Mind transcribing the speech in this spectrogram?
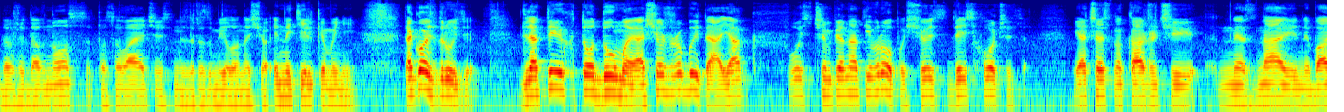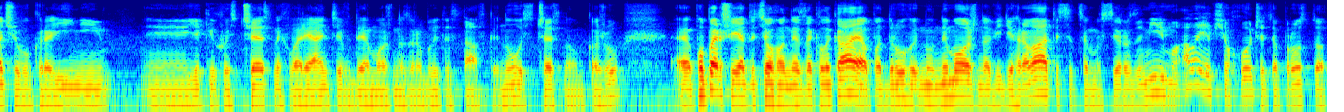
дуже давно, посилаючись незрозуміло на що. І не тільки мені. Так ось, друзі, для тих, хто думає, а що ж робити, а як ось чемпіонат Європи, щось десь хочеться. Я, чесно кажучи, не знаю і не бачу в Україні е, якихось чесних варіантів, де можна зробити ставки. Ну, ось чесно вам кажу. Е, По-перше, я до цього не закликаю, а по-друге, ну не можна відіграватися, це ми всі розуміємо. Але якщо хочеться, просто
